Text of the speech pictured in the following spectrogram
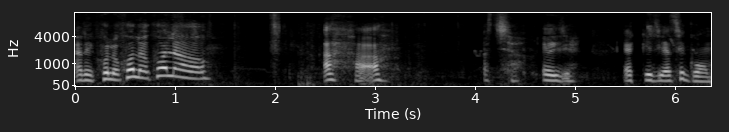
আরে খোলো খোলো খোলো। আহা আচ্ছা এই যে, এক কেজি আছে গম।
